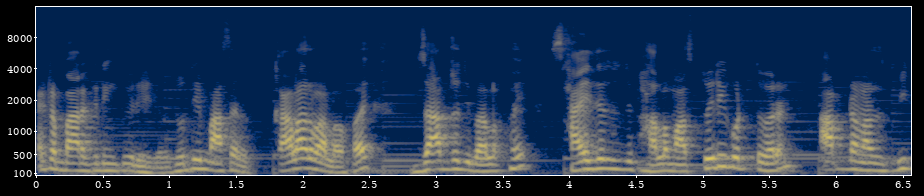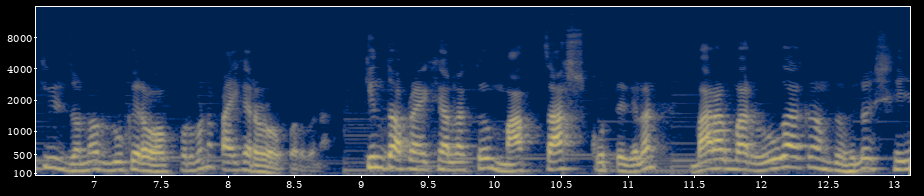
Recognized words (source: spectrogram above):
একটা বার্গেনিং তৈরি হয়ে যাবে। যদি মাছের কালার ভালো হয়, জাত যদি ভালো হয় সাইজে যদি ভালো মাছ তৈরি করতে পারেন, আপনার মাছ বিক্রির জন্য লোকের অভাব পড়বে না, পাইকারের অভাব পড়বে না। কিন্তু আপনাকে খেয়াল রাখতে হবে, মাছ চাষ করতে গেলেন, বারবার রোগ আক্রান্ত হলেও সেই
